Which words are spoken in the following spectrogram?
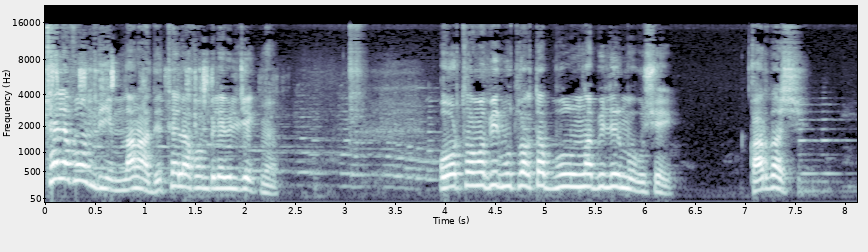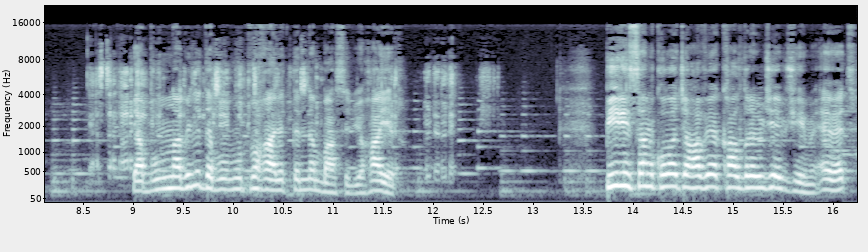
Telefon diyeyim lan hadi. Telefon bilebilecek mi? Ortalama bir mutfakta bulunabilir mi bu şey? Kardeş. Ya bulunabilir de bu mutfak aletlerinden bahsediyor. Hayır. Bir insanı kolayca havaya kaldırabileceği bir şey mi? Evet.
